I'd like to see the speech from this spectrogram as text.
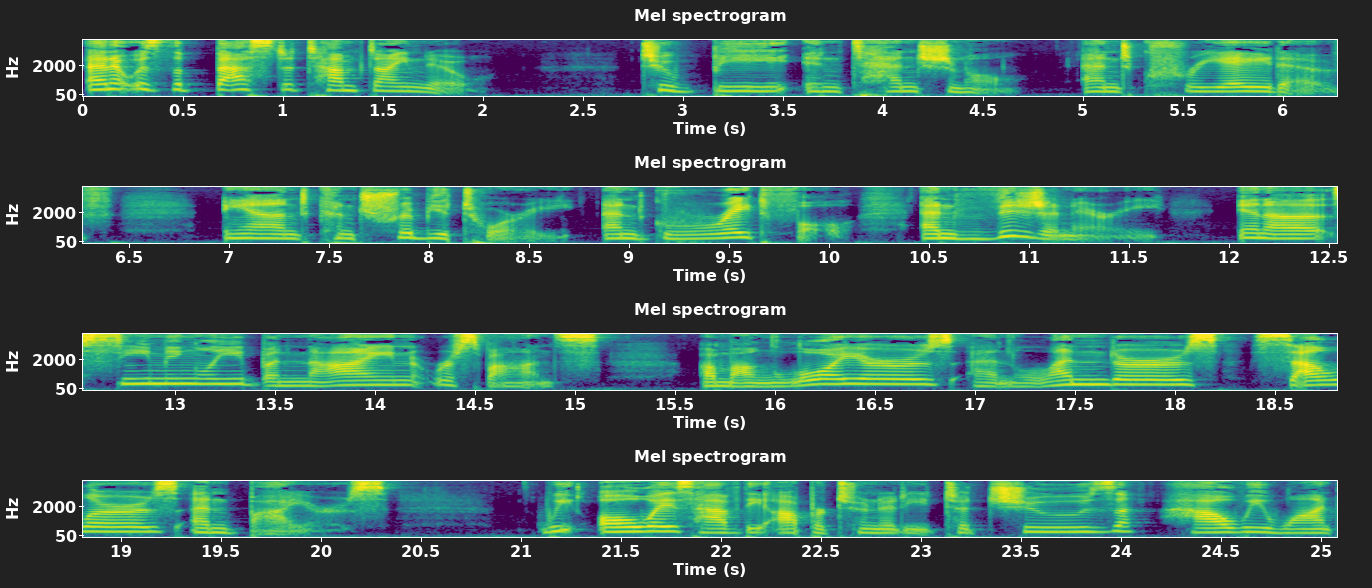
And it was the best attempt I knew to be intentional and creative and contributory and grateful and visionary in a seemingly benign response among lawyers and lenders, sellers and buyers. We always have the opportunity to choose how we want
